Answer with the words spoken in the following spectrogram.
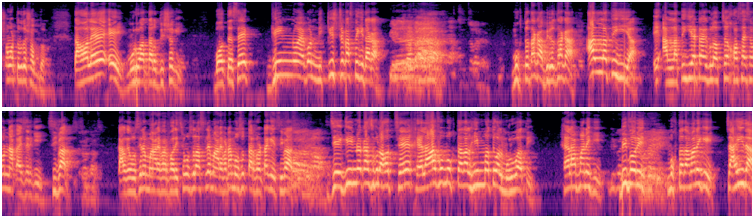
সমর্থিত শব্দ। তাহলে এই মুরুয়াদ তার উদ্দেশ্য কি? বলতেছে ঘৃণ্য এবং নিকৃষ্ট কাজ থেকে মুক্ত থাকা, বিরত থাকা। তিহিয়া। এই তিহিয়াটা এগুলো হচ্ছে এবং কি? কালকে বলছি না আসলে যে ঘৃণ্য কাজগুলো হচ্ছে খেলাফ ও মুক্তাদাল হিম্মত ওয়াল মুরুয়াতি। খেলাফ মানে কি? বিপরীত। মুক্তাদা মানে কি? চাহিদা।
